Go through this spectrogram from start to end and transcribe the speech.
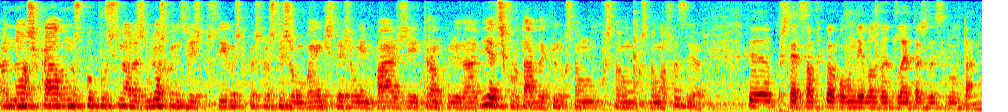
A nós cabe-nos proporcionar as melhores condições possíveis para que as pessoas estejam bem, estejam em paz e tranquilidade e a desfrutar daquilo que estão, que estão, que estão a fazer. Que percepção ficou com o nível de atletas da simultânea?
